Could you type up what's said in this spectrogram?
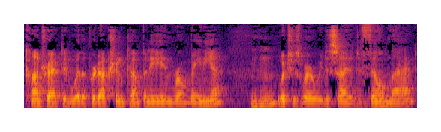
contracted with a production company in Romania, Mm-hmm. which is where we decided to film that.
